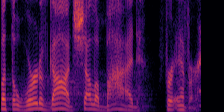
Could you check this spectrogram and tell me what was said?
but the word of God shall abide forever.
